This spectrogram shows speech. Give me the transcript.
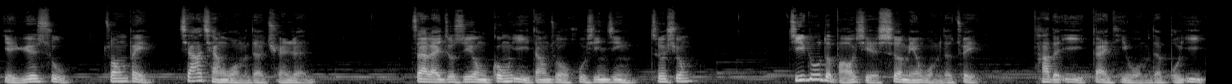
也约束装备，加强我们的全人。再来就是用公义当做护心镜遮胸，基督的宝血赦免我们的罪，他的义代替我们的不义，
